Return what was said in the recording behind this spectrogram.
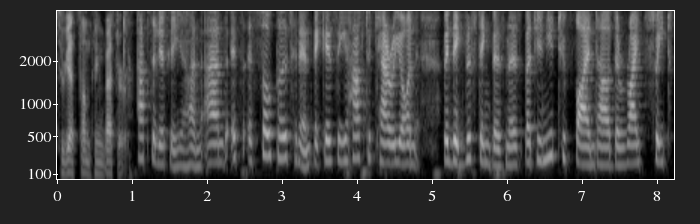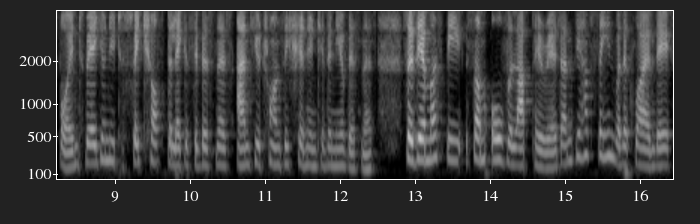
to get something better. Absolutely, Johan. And it's it's so pertinent because you have to carry on with the existing business, but you need to find out the right sweet point where you need to switch off the legacy business and you transition into the new business. So there must be some overlap period. And we have seen with the client they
